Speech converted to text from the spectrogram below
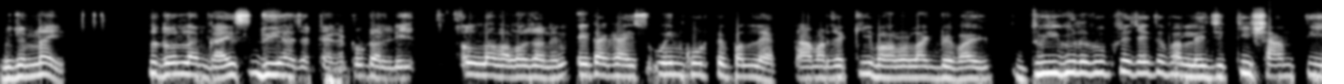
বুঝেন নাই? তো ধরলাম গাইস দুই হাজার টাকা টোটালি আল্লাহ ভালো জানেন। এটা গাইস উইন করতে পারলে আমার যে কি ভালো লাগবে ভাই? দুই গুণের উপরে যাইতে পারলে যে কি শান্তি,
